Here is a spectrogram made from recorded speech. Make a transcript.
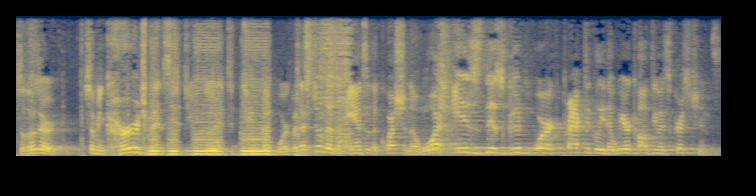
So, those are some encouragements to do good and to do good work, but that still doesn't answer the question, though. What is this good work practically that we are called to as Christians?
